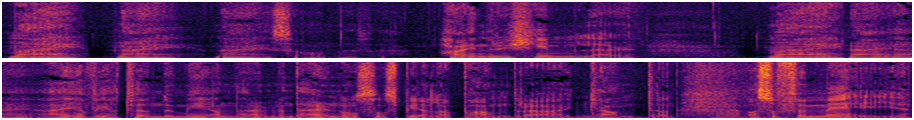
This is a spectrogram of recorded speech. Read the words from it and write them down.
Nej, nej, nej, sa hon. Heinrich Himmler? Nej, nej, nej, jag vet vem du menar men det här är någon som spelar på andra mm. kanten. Mm. Alltså för mig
